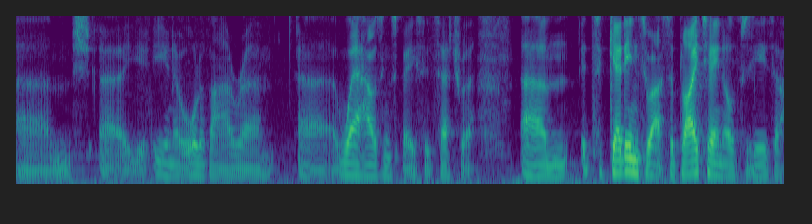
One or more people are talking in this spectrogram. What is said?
um, uh, you, you, know, all of our um, uh, warehousing space, etc. Um, to get into our supply chain, obviously, is a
